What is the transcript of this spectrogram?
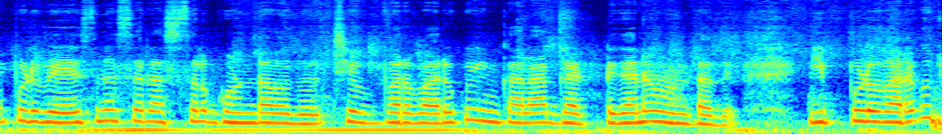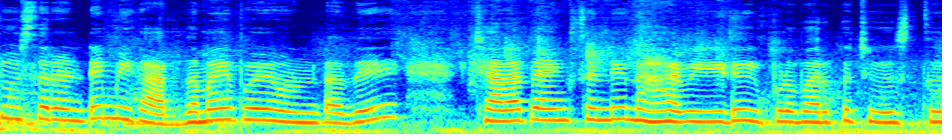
ఇప్పుడు వేసినా సరే అస్సలు గుండవదు చివరి వరకు ఇంకా అలా గట్టిగానే ఉంటుంది. ఇప్పుడు వరకు చూసారంటే మీకు అర్థమైపోయి ఉంటుంది. చాలా థ్యాంక్స్ అండి నా వీడియో ఇప్పుడు వరకు చూస్తూ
